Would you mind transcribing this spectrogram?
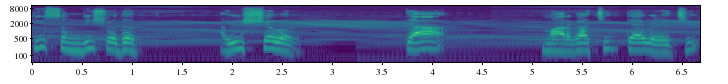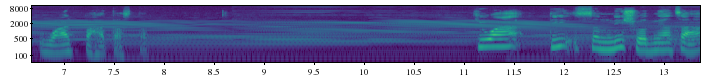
ती संधी शोधत आयुष्यभर त्या मार्गाची त्या वेळेची वाट पाहत असतात. किंवा ती संधी शोधण्याचा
